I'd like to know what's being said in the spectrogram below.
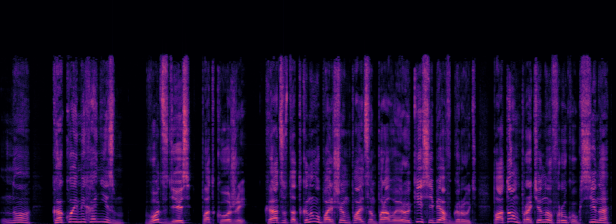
«Но какой механизм?» «Вот здесь, под кожей». Кадзута ткнул большим пальцем правой руки себя в грудь. Потом, протянув руку к Сина,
